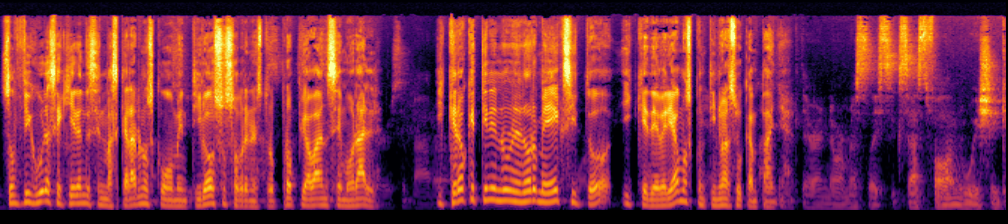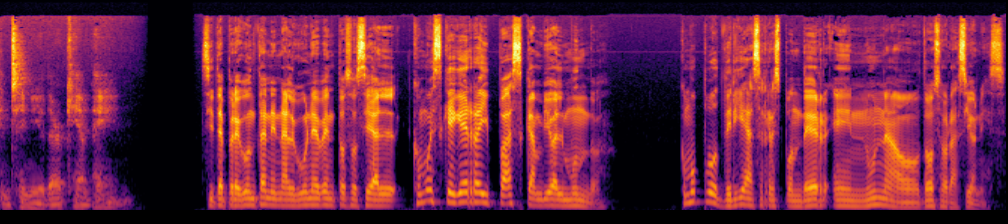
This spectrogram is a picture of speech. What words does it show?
Son figuras que quieren desenmascararnos como mentirosos sobre nuestro propio avance moral. Y creo que tienen un enorme éxito y que deberíamos continuar su campaña. Si te preguntan en algún evento social, ¿cómo es que guerra y paz cambió al mundo? ¿Cómo podrías responder en una o dos oraciones?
